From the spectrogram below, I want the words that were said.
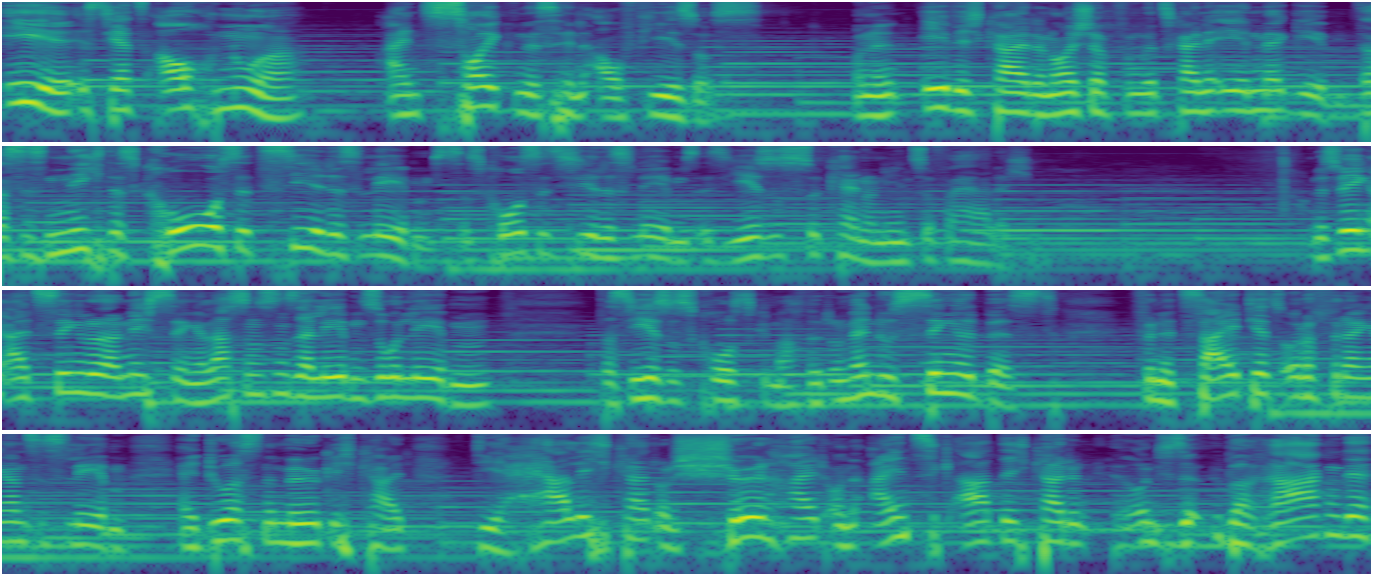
Ehe ist jetzt auch nur ein Zeugnis hin auf Jesus. Und in Ewigkeit, in Neuschöpfung wird es keine Ehen mehr geben. Das ist nicht das große Ziel des Lebens. Das große Ziel des Lebens ist, Jesus zu kennen und ihn zu verherrlichen. Und deswegen als Single oder nicht Single, lass uns unser Leben so leben, dass Jesus groß gemacht wird. Und wenn du Single bist, für eine Zeit jetzt oder für dein ganzes Leben, hey, du hast eine Möglichkeit, die Herrlichkeit und Schönheit und Einzigartigkeit und, und diese überragende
